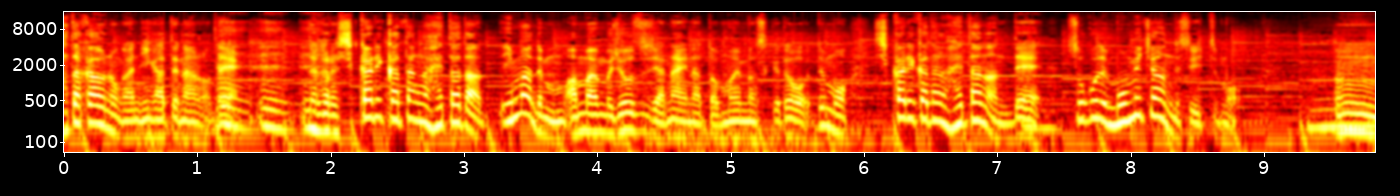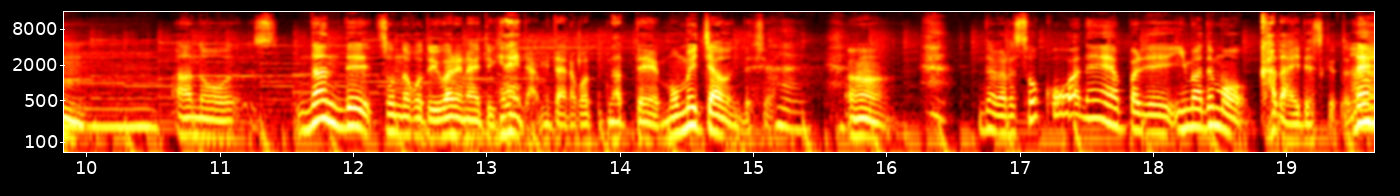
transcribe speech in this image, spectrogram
戦うのが苦手なので、だから叱り方が下手だ今でもあんまり上手じゃないなと思いますけどでも叱り方が下手なんで、そこで揉めちゃうんですよいつも。うん。あのなんでそんなこと言われないといけないんだみたいなことになって揉めちゃうんですよ、はい、うん、だからそこはねやっぱり今でも課題ですけどね。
